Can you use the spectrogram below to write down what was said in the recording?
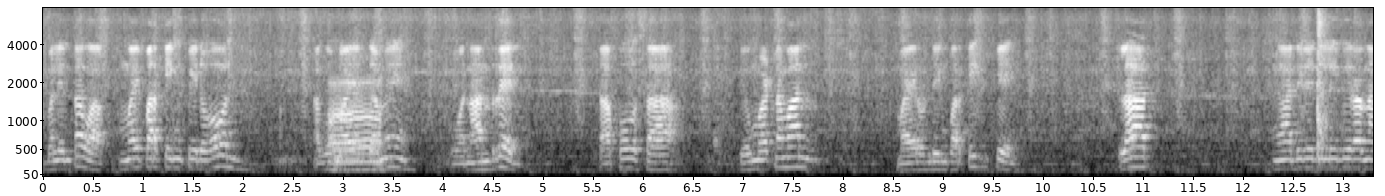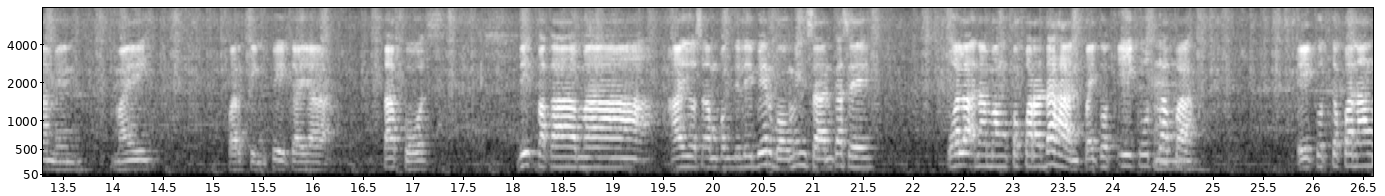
Balintawak may parking fee doon. Nagbabayad Ah. kami 100 tapos sa Qmart naman mayroon ding parking fee. Lahat nga dinidelivera namin may parking fee. Kaya tapos di pa ka maayos ang pag-deliver mo. Minsan kasi wala namang paparadahan paikot-ikot ka pa ikot ka pa ng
